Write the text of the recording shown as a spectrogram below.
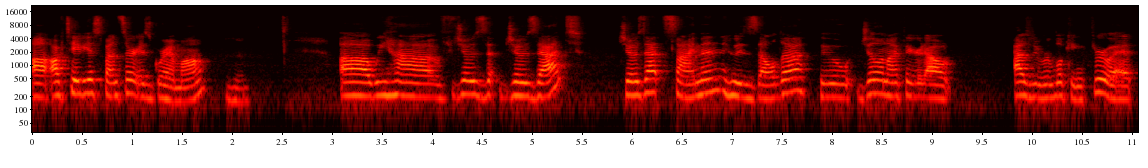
Uh, Octavia Spencer is Grandma. Mhm. Uh, we have Jos- Josette, Josette Simon, who is Zelda, who Jill and I figured out as we were looking through it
